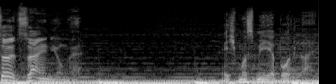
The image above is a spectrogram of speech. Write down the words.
Soll's sein, Junge? ich muss mir Ihr Boot leihen.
